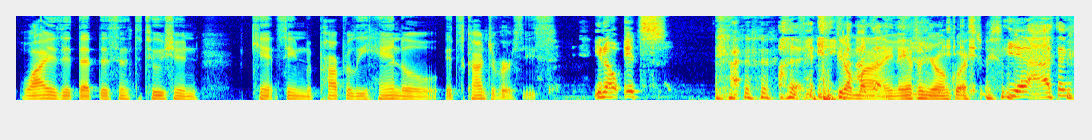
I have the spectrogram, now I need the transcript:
why is it that this institution can't seem to properly handle its controversies? You know, it's, if you don't mind answering your own question. yeah, I think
